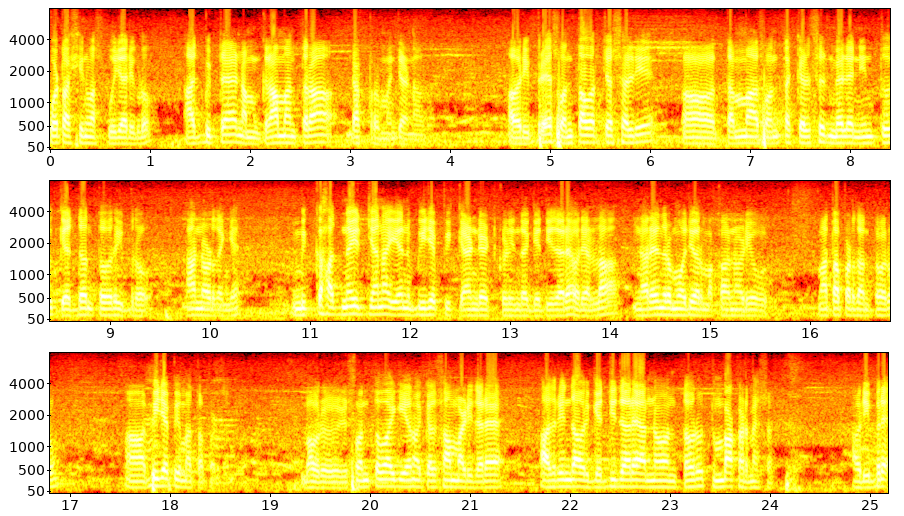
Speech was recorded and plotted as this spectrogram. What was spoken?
ಕೋಟಾ ಶ್ರೀನಿವಾಸ ಪೂಜಾರಿಗಳು. ಅದು ಬಿಟ್ಟರೆ ನಮ್ಮ ಗ್ರಾಮಾಂತರ ಡಾಕ್ಟರ್ ಮಂಜಣ್ಣ ಅವರು. ಅವರಿಬ್ಬರೇ ಸ್ವಂತ ವರ್ಚಸ್ಸಲ್ಲಿ ತಮ್ಮ ಸ್ವಂತ ಕೆಲಸದ ಮೇಲೆ ನಿಂತು ಗೆದ್ದಂಥವ್ರು ಇಬ್ಬರು ನಾನು ನೋಡ್ದಂಗೆ. ಮಿಕ್ಕ ಹದಿನೈದು ಜನ ಏನು ಬಿ ಜೆ ಪಿ ಕ್ಯಾಂಡಿಡೇಟ್ಗಳಿಂದ ಗೆದ್ದಿದ್ದಾರೆ ಅವರೆಲ್ಲ ನರೇಂದ್ರ ಮೋದಿ ಅವ್ರ ಮುಖ ನೋಡಿ ಮತ ಪಡೆದಂಥವ್ರು. ಬಿ ಜೆ ಪಿ ಮತ ಪಡೆದಂಥವ್ರು. ಅವರು ಸ್ವಂತವಾಗಿ ಏನೋ ಕೆಲಸ ಮಾಡಿದ್ದಾರೆ ಅದರಿಂದ ಅವ್ರು ಗೆದ್ದಿದ್ದಾರೆ ಅನ್ನೋವಂಥವ್ರು ತುಂಬ ಕಡಿಮೆ ಸರ್. ಅವರಿಬ್ಬರೇ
